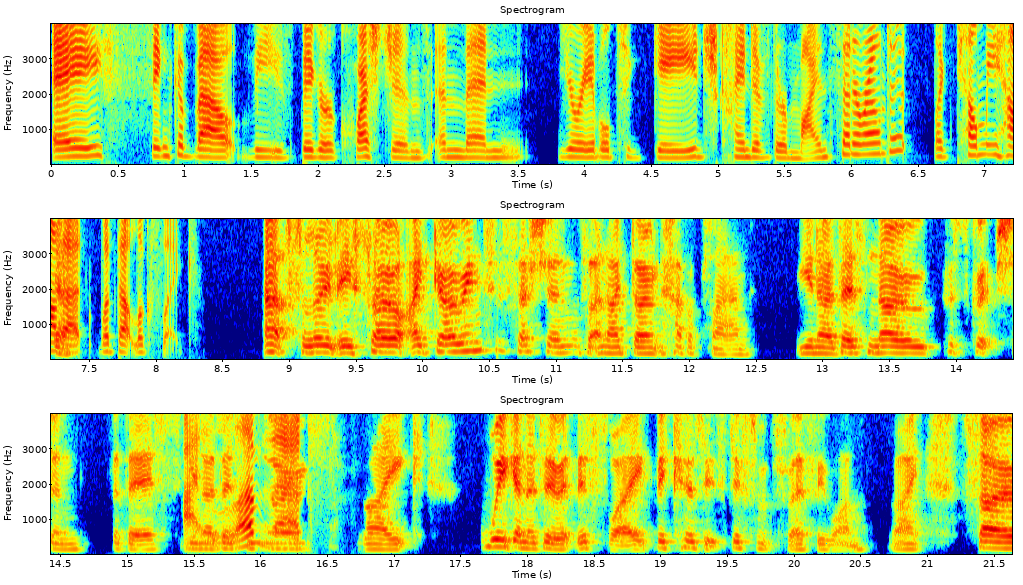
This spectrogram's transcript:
a think about these bigger questions and then you're able to gauge kind of their mindset around it? Like tell me how yeah. that what that looks like. Absolutely. So I go into sessions and I don't have a plan. You know, there's no prescription for this. You know, I there's love no, that. like we're going to do it this way because it's different for everyone, right? So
